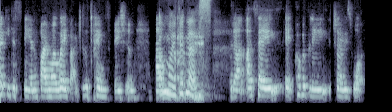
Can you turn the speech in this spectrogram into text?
tricky to see and find my way back to the train station. oh um, my goodness! But uh, I'd say it probably shows what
